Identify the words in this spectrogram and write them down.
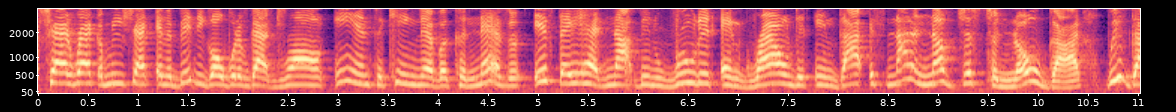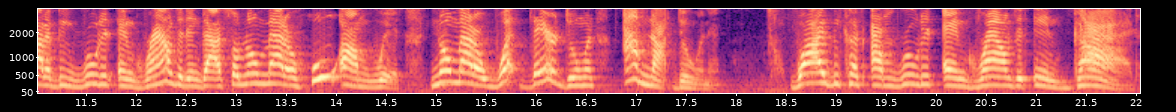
Shadrach, Meshach, and Abednego would have got drawn into King Nebuchadnezzar if they had not been rooted and grounded in God. It's not enough just to know God. We've got to be rooted and grounded in God. So no matter who I'm with, no matter what they're doing, I'm not doing it. Why? Because I'm rooted and grounded in God.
